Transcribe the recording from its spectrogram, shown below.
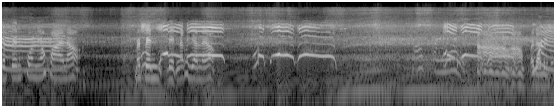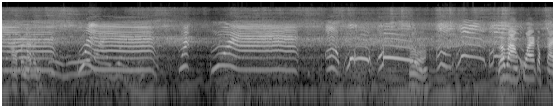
จะเป็นคนเลี้ยงควายแล้ว ไม่เป็นเด็กนักเรียนแล้วเอาเอาเอาเอาเอาไปไหนไปไหนเอาไปไหนไปไหนเออระหว่างควายกับไก่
